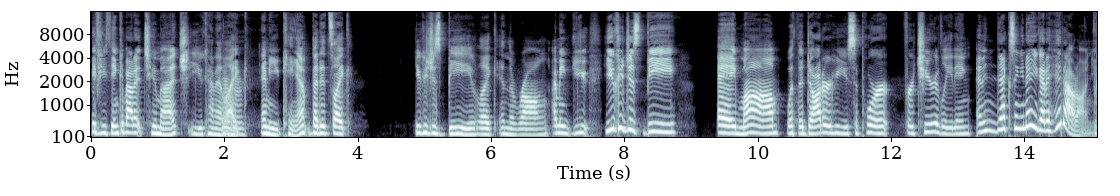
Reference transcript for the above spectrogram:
If you think about it too much, you kind of Mhm. like. I mean, you can't, but it's like you could just be like in the wrong. I mean, you you could just be a mom with a daughter who you support for cheerleading, and then next thing you know, you got a hit out on you.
